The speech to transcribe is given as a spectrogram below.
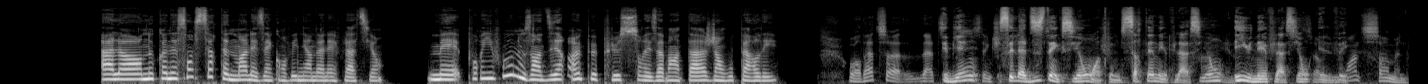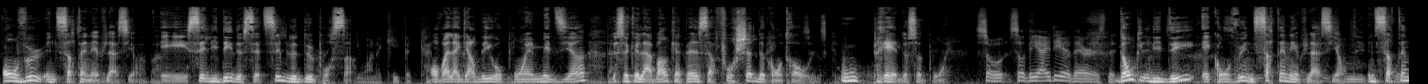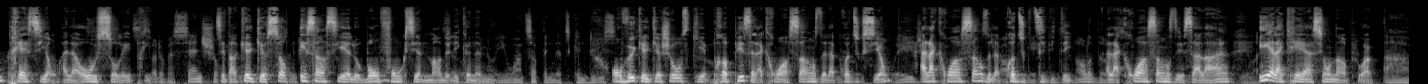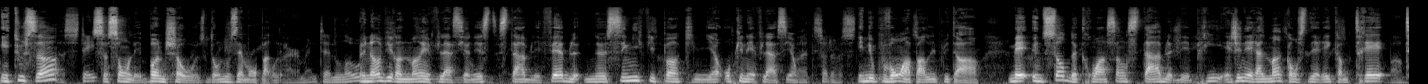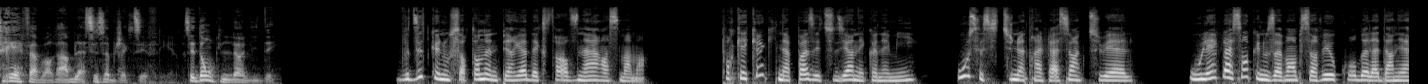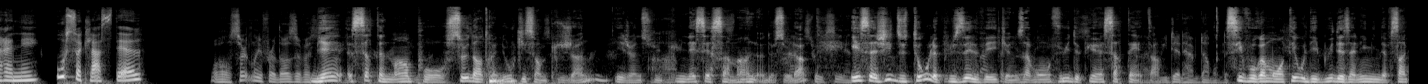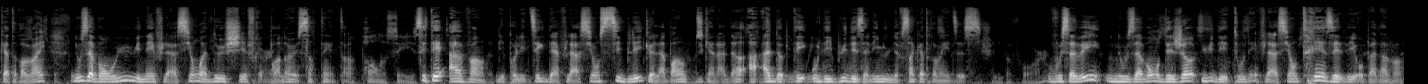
Alors, nous connaissons certainement les inconvénients de l'inflation, mais pourriez-vous nous en dire un peu plus sur les avantages dont vous parlez? Eh bien, c'est la distinction entre une certaine inflation et une inflation élevée. On veut une certaine inflation, et c'est l'idée de cette cible de 2 On va la garder au point médian de ce que la banque appelle sa fourchette de contrôle, ou près de ce point. Donc, l'idée est qu'on veut une certaine inflation, une certaine pression à la hausse sur les prix. C'est en quelque sorte essentiel au bon fonctionnement de l'économie. On veut quelque chose qui est propice à la croissance de la production, à la croissance de la productivité, à la croissance des salaires et à la création d'emplois. Et tout ça, ce sont les bonnes choses dont nous aimons parler. Un environnement inflationniste stable et faible ne signifie pas qu'il n'y a aucune inflation. Et nous pouvons en parler plus tard. Mais une sorte de croissance stable des prix est généralement considéré comme très, très favorable à ces objectifs. C'est donc là l'idée. Vous dites que nous sortons d'une période extraordinaire en ce moment. Pour quelqu'un qui n'a pas étudié en économie, où se situe notre inflation actuelle? Ou l'inflation que nous avons observée au cours de la dernière année, où se classe-t-elle? Bien, certainement pour ceux d'entre nous qui sommes plus jeunes, et je ne suis plus nécessairement l'un de ceux-là, il s'agit du taux le plus élevé que nous avons vu depuis un certain temps. Si vous remontez au début des années 1980, nous avons eu une inflation à deux chiffres pendant un certain temps. C'était avant les politiques d'inflation ciblées que la Banque du Canada a adoptées au début des années 1990. Vous savez, nous avons déjà eu des taux d'inflation très élevés auparavant.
